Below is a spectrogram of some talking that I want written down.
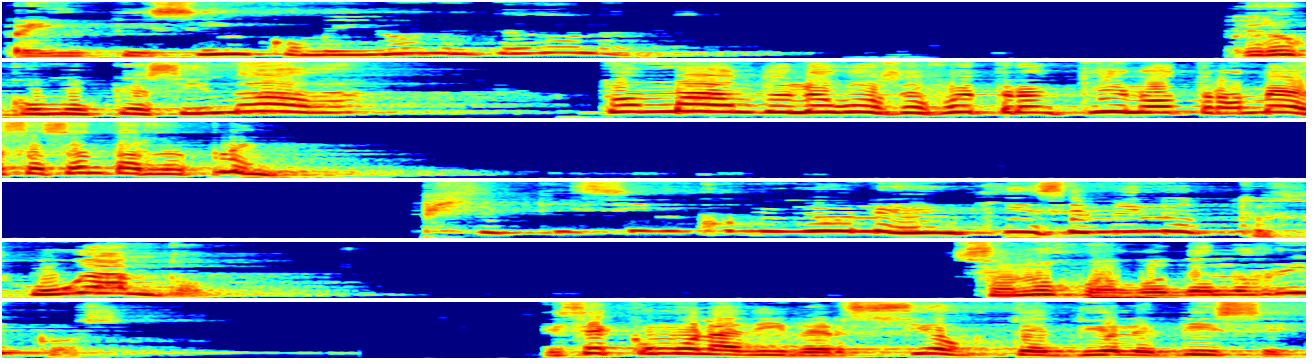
25 millones de dólares. Pero como que sin nada, tomando y luego se fue tranquilo a otra mesa a sentarse plum. 25 millones en 15 minutos jugando. Son los juegos de los ricos. Esa es como la diversión. Entonces Dios les dice,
